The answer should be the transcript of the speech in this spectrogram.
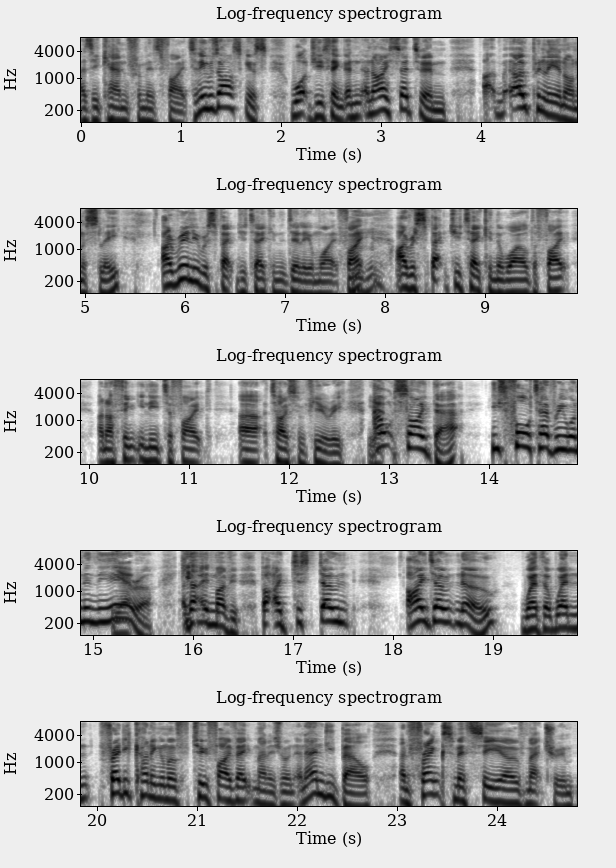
as he can from his fights. And he was asking us, "What do you think?" And, and I said to him, uh, openly and honestly. I really respect you taking the Dillian Whyte fight. Mm-hmm. I respect you taking the Wilder fight, and I think you need to fight uh, Tyson Fury. Outside that, he's fought everyone in the era. That, in my view. But I just don't. I don't know whether when Freddie Cunningham of 258 Management and Andy Bell and Frank Smith, CEO of Matchroom,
